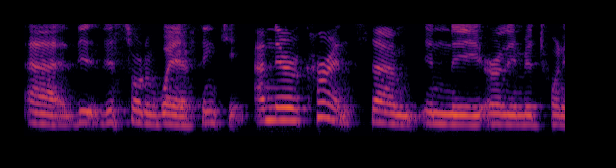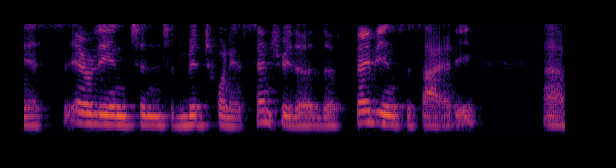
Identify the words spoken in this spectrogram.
Uh, th- this sort of way of thinking. And there are currents um, in the early mid 20th, early into, into the mid 20th century, the, the Fabian Society, uh,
